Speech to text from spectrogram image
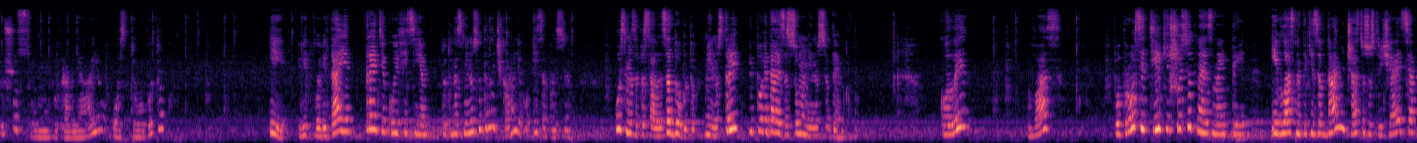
пишу суму, виправляю, ось добуток. І відповідає третій коефіцієнт. Тут у нас мінус одиничка, ми його і записуємо. Ось ми записали за добуток мінус 3, відповідає за суму мінус 1. Коли вас попросять тільки щось одне знайти, і, власне, такі завдання часто зустрічаються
